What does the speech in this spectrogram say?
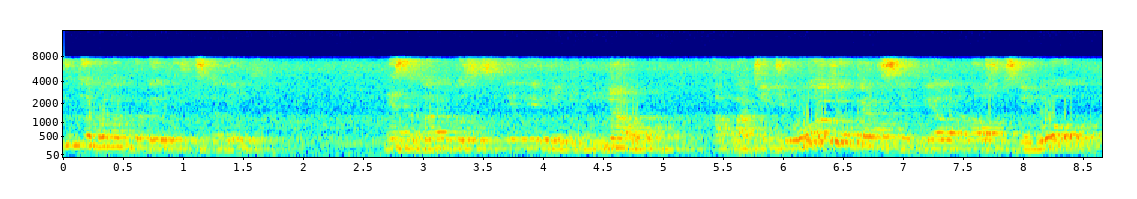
E o demônio aproveita justamente nessas horas que você se determina. Não, a partir de hoje eu quero ser fiel ao nosso Senhor.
